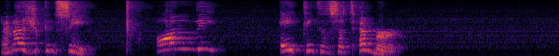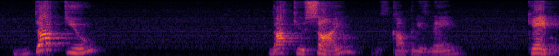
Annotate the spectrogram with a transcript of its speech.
and as you can see, on the 18th of September, DOCU, DocuSign, the company's name, came.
